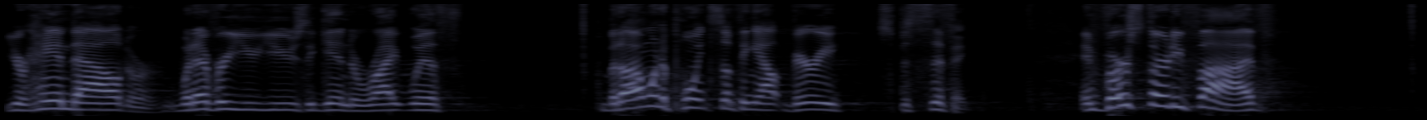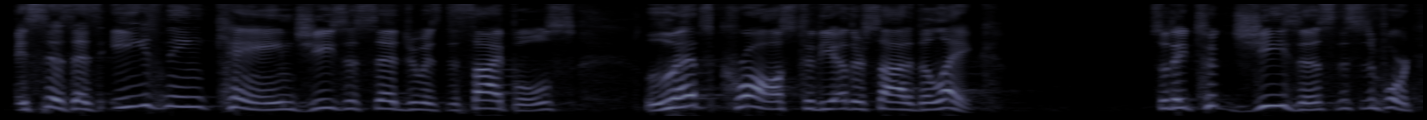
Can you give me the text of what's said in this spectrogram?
your handout or whatever you use again to write with. But I want to point something out very specific. In verse 35, it says, As evening came, Jesus said to his disciples, let's cross to the other side of the lake. So they took Jesus, this is important,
